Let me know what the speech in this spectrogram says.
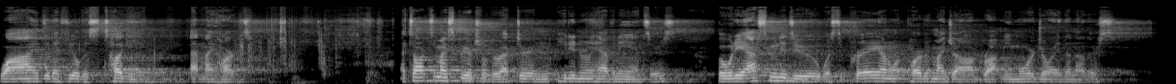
Why did I feel this tugging at my heart? I talked to my spiritual director, and he didn't really have any answers. But what he asked me to do was to pray on what part of my job brought me more joy than others.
